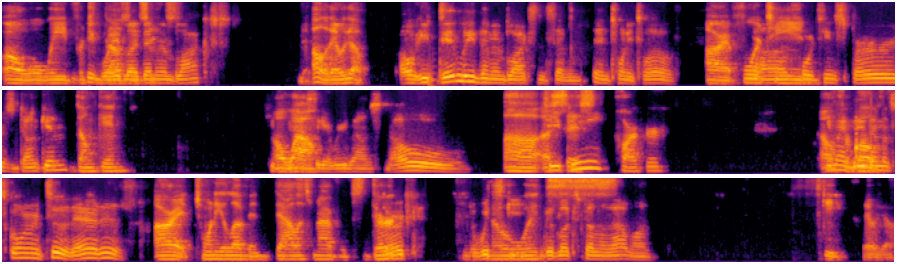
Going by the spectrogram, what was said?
Oh well, Wade for I think Wade led them in blocks. Oh, there we go. Oh, he did lead them in blocks in seven in 2012. All right, Uh, 14. 14 Spurs. Duncan. Duncan. He Oh, has wow. to get rebounds. No, Uh, assist Parker. he Oh, might for lead them in scoring too. There it is. All right, 2011 Dallas Mavericks. Dirk. Dirk Nowitzki. Nowitz- Good luck spelling that one. Ski. There we go.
